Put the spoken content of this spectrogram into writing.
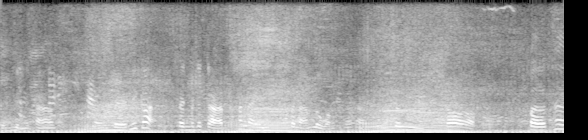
ผมยินนะครับโอเคนี่ก็เป็นบรรยากาศข้างในสนามหลวงนะครับซึ่งก็เปิดให้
